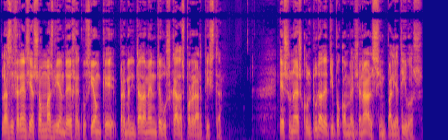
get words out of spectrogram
Las diferencias son más bien de ejecución que premeditadamente buscadas por el artista. Es una escultura de tipo convencional, sin paliativos.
